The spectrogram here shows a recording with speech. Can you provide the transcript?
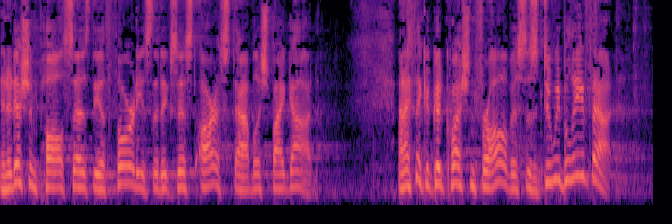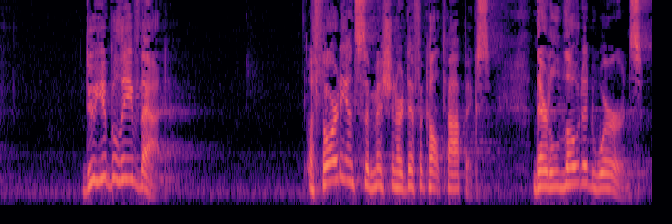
In addition, Paul says the authorities that exist are established by God. And I think a good question for all of us is do we believe that? Do you believe that? Authority and submission are difficult topics. They're loaded words.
